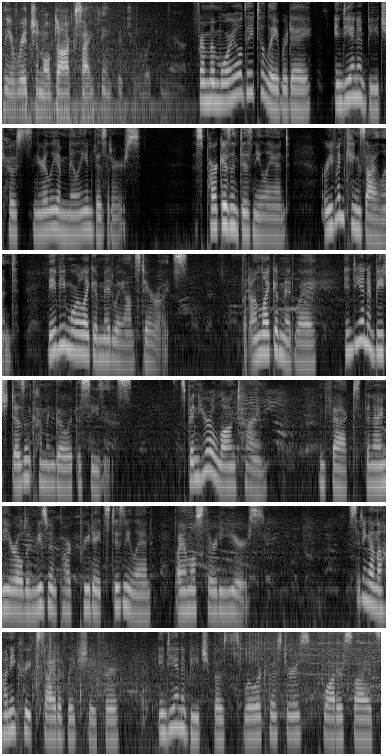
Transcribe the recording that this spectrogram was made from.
the original docks, I think, that you're looking at. From Memorial Day to Labor Day, Indiana Beach hosts nearly a million visitors. This park isn't Disneyland, or even Kings Island, maybe more like a Midway on steroids. But unlike a Midway, Indiana Beach doesn't come and go with the seasons. It's been here a long time. In fact, the 90 year old amusement park predates Disneyland by almost 30 years. Sitting on the Honey Creek side of Lake Shafer, Indiana Beach boasts roller coasters, water slides,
